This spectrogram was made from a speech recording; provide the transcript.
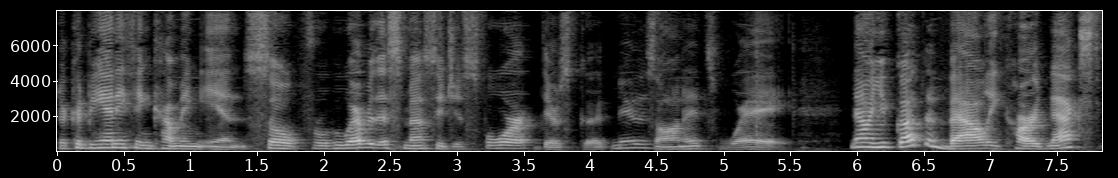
There could be anything coming in. So for whoever this message is for, there's good news on its way. Now you've got the Valley card next.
